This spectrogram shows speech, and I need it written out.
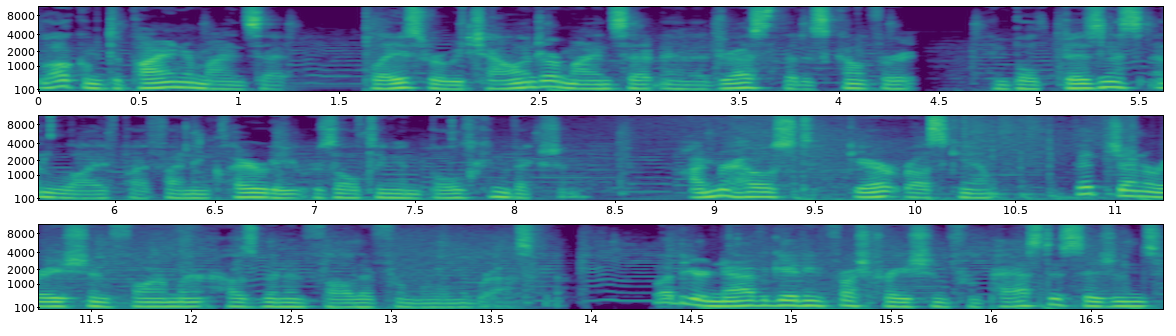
Welcome to Pioneer Mindset, a place where we challenge our mindset and address the discomfort in both business and life by finding clarity resulting in bold conviction. I'm your host, Garrett Ruskamp, fifth generation farmer, husband, and father from rural Nebraska. Whether you're navigating frustration from past decisions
